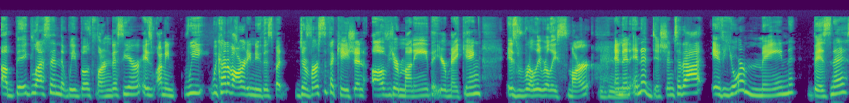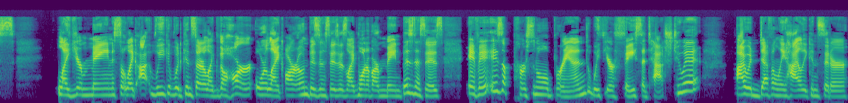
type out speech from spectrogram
a big lesson that we've both learned this year is I mean, we we kind of already knew this, but diversification of your money that you're making is really, really smart. Mm-hmm. And then in addition to that, if your main business, like your main, so like I, we would consider like the heart or like our own businesses is like one of our main businesses. If it is a personal brand with your face attached to it, I would definitely highly consider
